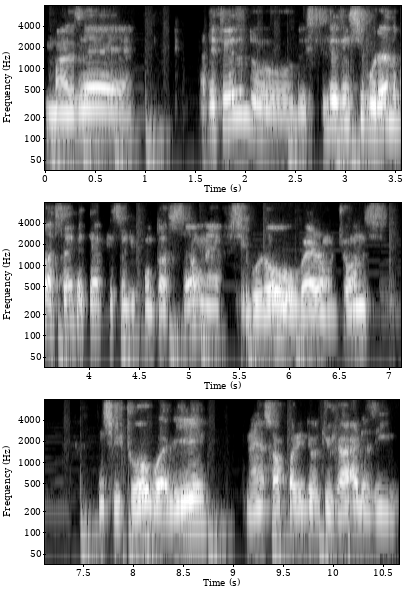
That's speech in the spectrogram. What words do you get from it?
Mas é a defesa do, do Steelers vem segurando bastante até a questão de pontuação, né? Segurou o Aaron Jones nesse jogo ali, né? Só 48 jardas em,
